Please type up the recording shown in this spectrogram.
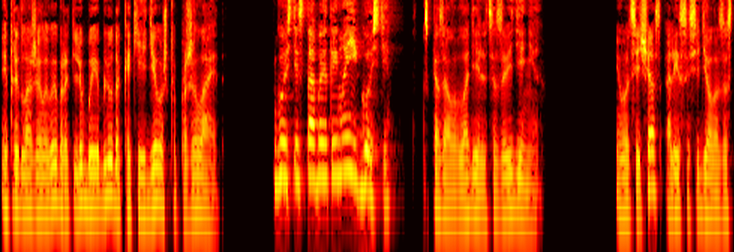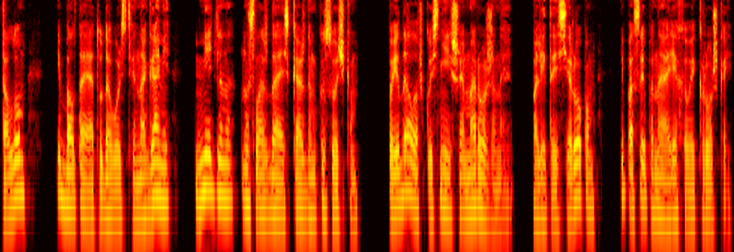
и предложила выбрать любые блюда, какие девушка пожелает. «Гости стаба – это и мои гости», – сказала владелица заведения. И вот сейчас Алиса сидела за столом и, болтая от удовольствия ногами, медленно, наслаждаясь каждым кусочком, поедала вкуснейшее мороженое, политое сиропом и посыпанное ореховой крошкой.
